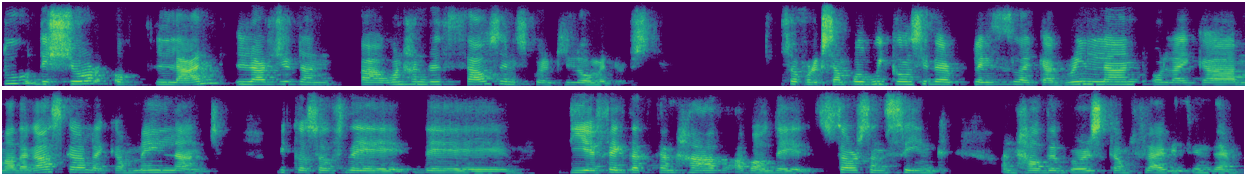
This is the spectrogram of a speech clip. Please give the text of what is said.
to the shore of land larger than uh, 100,000 square kilometers. So for example, we consider places like a Greenland or like a Madagascar, like a mainland, because of the, the, the effect that can have about the source and sink and how the birds can fly between them.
